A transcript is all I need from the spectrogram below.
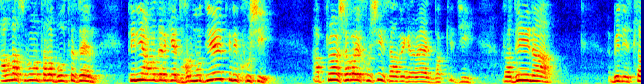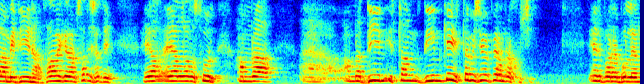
আল্লাহ সুবহানাহু বলতেছেন, তিনি আমাদেরকে ধর্ম দিয়ে তিনি খুশি। আপনারা সবাই খুশি? সাহাবেক এক বাক্যে, জি, রদিনা বিল ইসলামী দিনা সাহাবেক সাথে সাথে, হে আল্লাহ হে আল্লাহ রসুল, আমরা আমরা দিন ইসলাম, দিনকে ইসলাম হিসেবে পেয়ে আমরা খুশি। এরপরে বললেন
